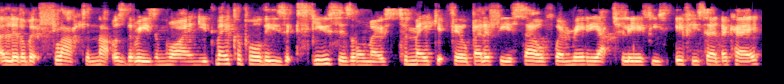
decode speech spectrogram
a little bit flat and that was the reason why. And you'd make up all these excuses almost to make it feel better for yourself when really actually if you if you said okay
